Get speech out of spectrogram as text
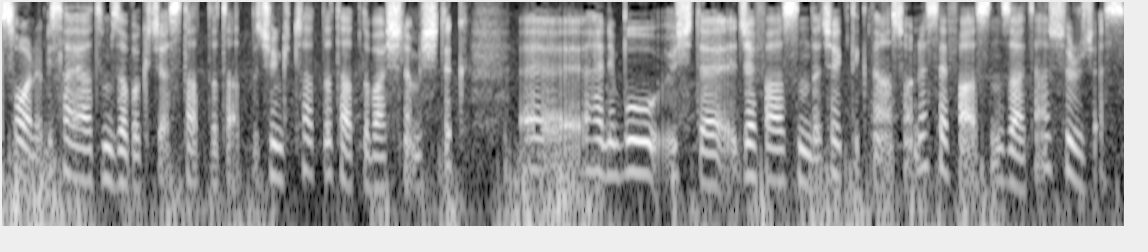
sonra biz hayatımıza bakacağız tatlı tatlı. Çünkü tatlı tatlı başlamıştık. Ee, hani bu işte cefasını da çektikten sonra sefasını zaten süreceğiz.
